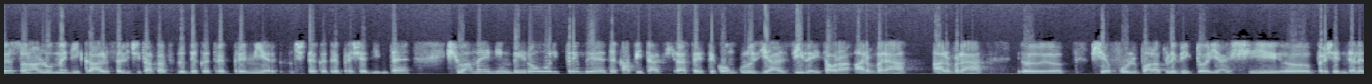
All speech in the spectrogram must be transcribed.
personalul medical, felicitat atât de către premier cât și de către președinte, și oamenii din birouri trebuie decapitați. Asta este concluzia zilei, sau ar vrea, ar vrea uh, șeful Palatului Victoria și uh, președintele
